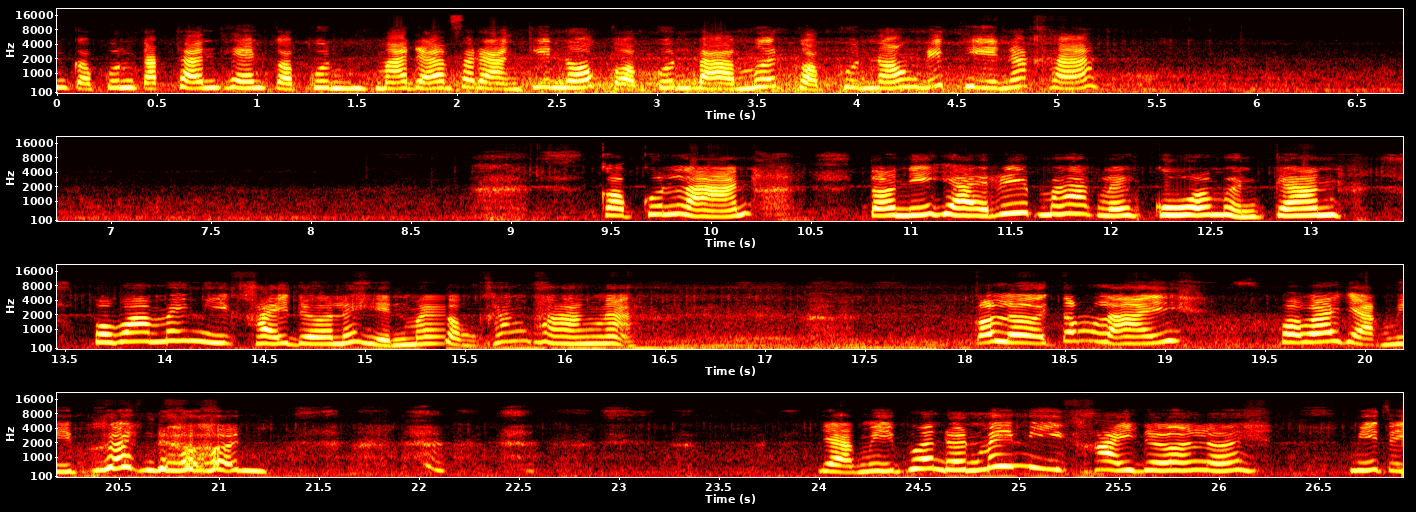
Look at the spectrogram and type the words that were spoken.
นขอบคุณกับทันเทนขอบคุณมาดามฝรั่งกินนกขอบคุณบามืดขอบคุณน้องฤทธีนะคะ ขอบคุณหลาน ตอนนี้ยายรีบมากเลยกลัวเหมือนกัน เพราะว่าไม่มีใครเดินและเห็นไหมสองข้างทางน่ะ ก็เลยต้องไลฟ์เพราะว่าอยากมีเพื่อนเดิน อยากมีเพื่อนเดินไม่มีใครเดินเลย มีแต่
